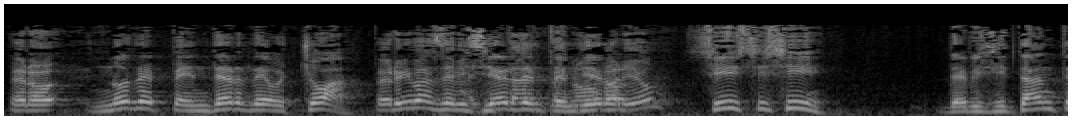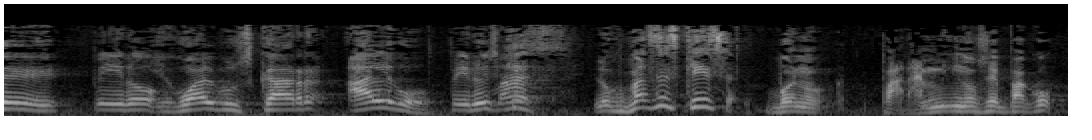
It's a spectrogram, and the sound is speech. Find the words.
Pero No depender de Ochoa. Pero ibas de Ayer visitante, ¿no, Mario? Sí, sí, sí. De visitante, Pero- igual buscar algo. Pero es más. que lo que pasa es que es, bueno, para mí, no sé, Paco,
